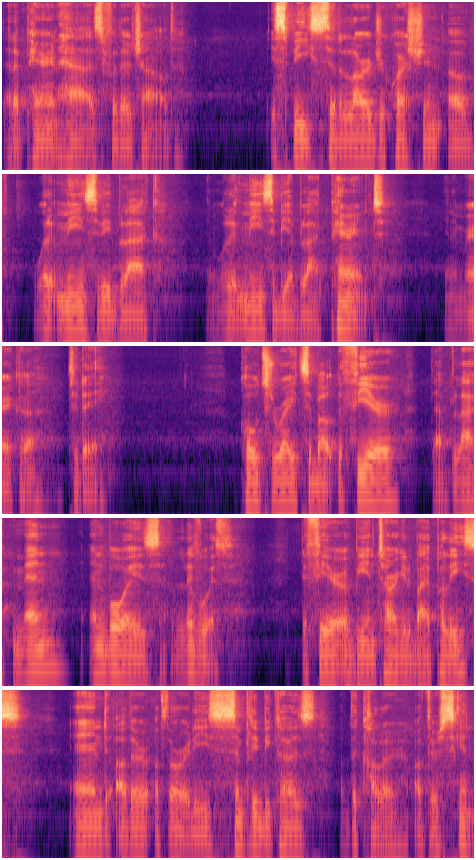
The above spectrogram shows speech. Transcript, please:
that a parent has for their child. It speaks to the larger question of what it means to be black and what it means to be a black parent in America today. Coates writes about the fear that black men and boys live with, the fear of being targeted by police and other authorities simply because of the color of their skin.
